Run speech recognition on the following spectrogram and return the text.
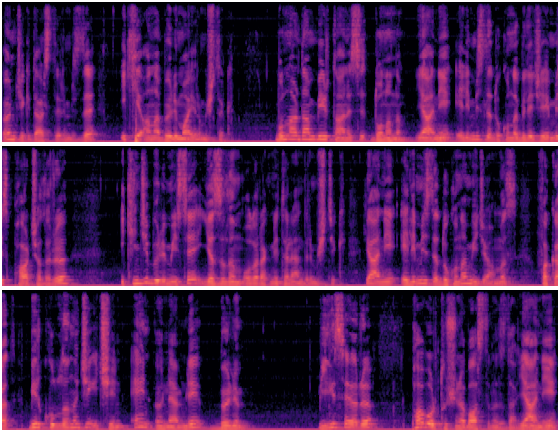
önceki derslerimizde iki ana bölüme ayırmıştık. Bunlardan bir tanesi donanım yani elimizle dokunabileceğimiz parçaları İkinci bölümü ise yazılım olarak nitelendirmiştik. Yani elimizle dokunamayacağımız fakat bir kullanıcı için en önemli bölüm. Bilgisayarı power tuşuna bastığınızda yani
